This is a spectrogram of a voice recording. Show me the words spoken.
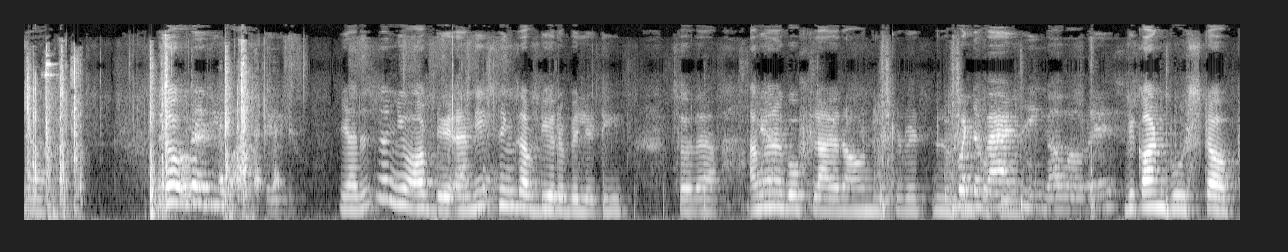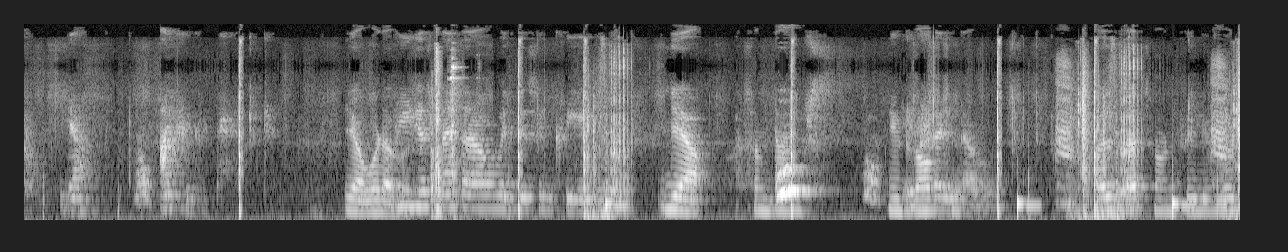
Yeah. This So, is a new update. yeah, this is a new update, and these things have durability. So, yeah, I'm gonna go fly around a little bit looking But the for bad food. thing about it, We can't boost up. yeah, oh, I figured that. Yeah, whatever. We just mess around with this and create it. Yeah, sometimes you It drop it. down. Well, that's not really good.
